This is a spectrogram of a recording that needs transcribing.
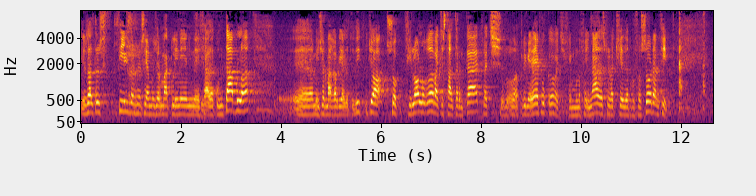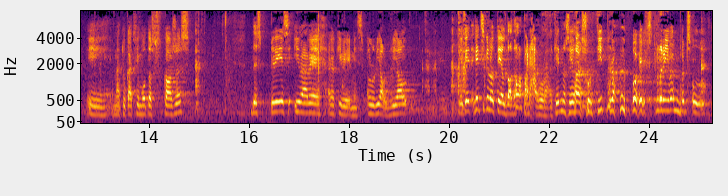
I els altres fills, doncs, no sé, el meu germà Climent eh, fa de comptable, eh, el meu germà Gabriel, ja t'ho dit, jo sóc filòloga, vaig estar al Termcat, vaig, la primera època vaig fer una feinada, després vaig fer de professora, en fi, i m'ha tocat fer moltes coses. Després hi va haver, aquí ve més, l'Oriol, l'Oriol, que aquest, aquest sí que no té el do de la paraula, aquest no sé d'on ha sortit, però no és riba en absolut.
